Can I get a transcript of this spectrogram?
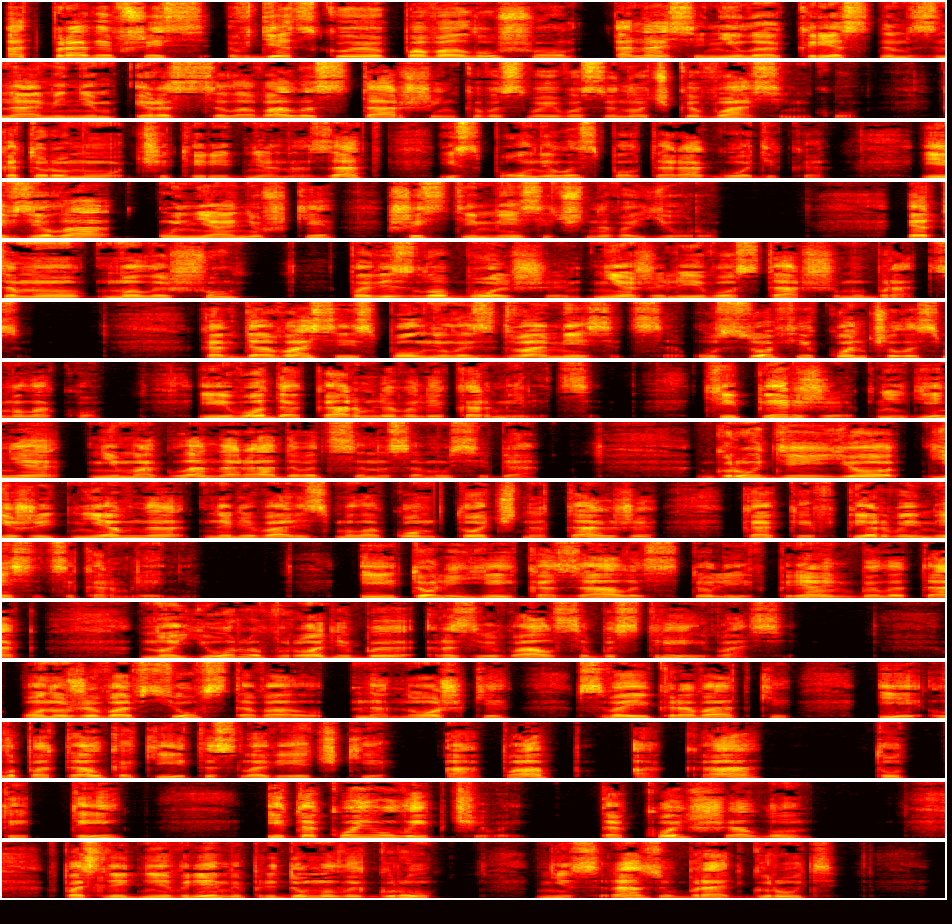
Отправившись в детскую повалушу, она осенила крестным знаменем и расцеловала старшенького своего сыночка Васеньку, которому четыре дня назад исполнилось полтора годика, и взяла у нянюшки шестимесячного Юру. Этому малышу повезло больше, нежели его старшему братцу. Когда Васе исполнилось два месяца, у Софьи кончилось молоко, и его докармливали кормилицы. Теперь же княгиня не могла нарадоваться на саму себя. Груди ее ежедневно наливались молоком точно так же, как и в первые месяцы кормления. И то ли ей казалось, то ли и впрямь было так, но Юра вроде бы развивался быстрее Васи. Он уже вовсю вставал на ножки в своей кроватке и лопотал какие-то словечки «А пап», «Ака», «Тут ты ты» и такой улыбчивый, такой шалун. В последнее время придумал игру не сразу брать грудь,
